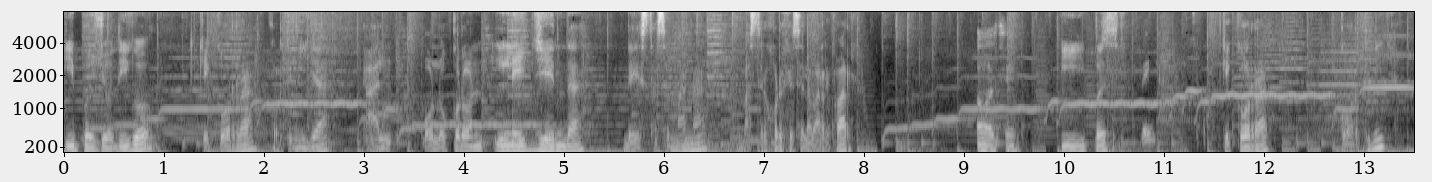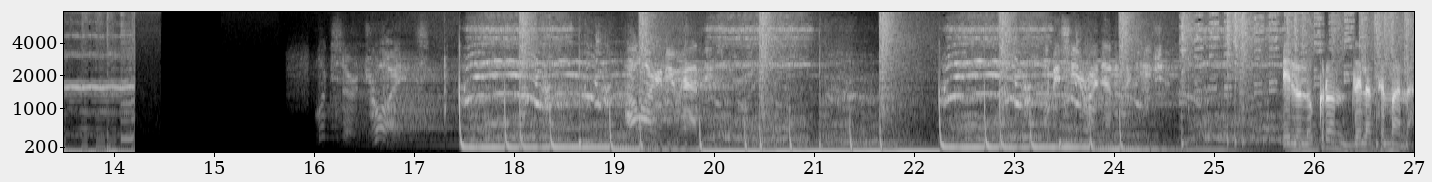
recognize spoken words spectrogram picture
Y pues yo digo que corra cortinilla al holocron leyenda de esta semana. Master Jorge se la va a rifar. Oh, sí. Y pues que corra cortinilla. El holocrón de la semana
